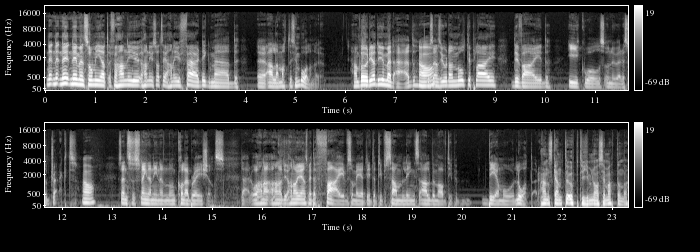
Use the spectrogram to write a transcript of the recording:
Nej, nej, nej, men som i att, för han är ju, han är ju så att säga, han är ju färdig med eh, alla mattesymboler nu. Han började ju med add, Ja. och sen så gjorde han multiply, divide, equals och nu är det subtract. Ja. Sen så slängde han in någon collaborations där. Och han har, han, hade, ju- han har ju en som heter Five som är ett litet typ samlingsalbum av typ demolåtar. Han ska inte upp till gymnasiematten då?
